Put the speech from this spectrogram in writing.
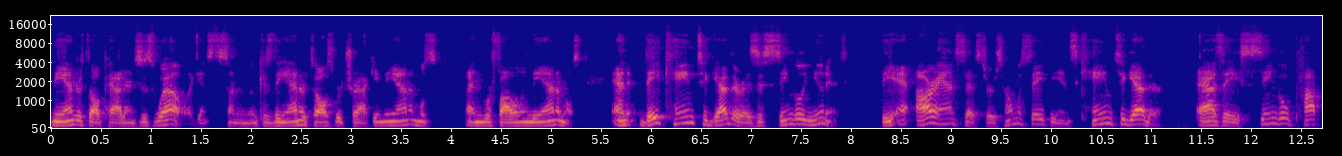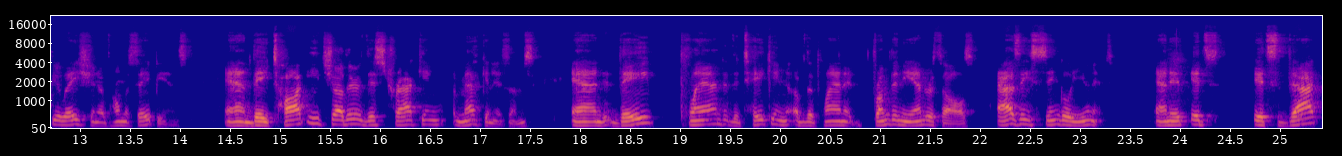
Neanderthal patterns as well against the sun and the moon because the Neanderthals were tracking the animals and were following the animals. And they came together as a single unit the, our ancestors, Homo sapiens, came together as a single population of Homo sapiens, and they taught each other this tracking mechanisms, and they planned the taking of the planet from the Neanderthals as a single unit. And it, it's it's that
